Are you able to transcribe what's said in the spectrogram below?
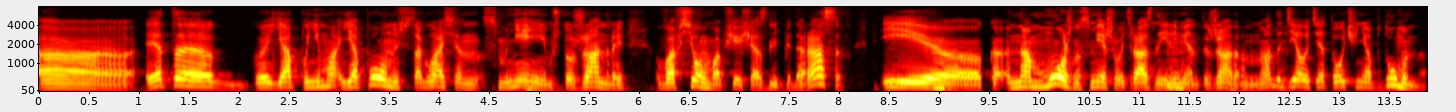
А, Это э, я понимаю, я полностью согласен с мнением, что жанры во всем вообще сейчас для пидорасов, и э, нам можно смешивать разные элементы жанра, но надо делать это очень обдуманно,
